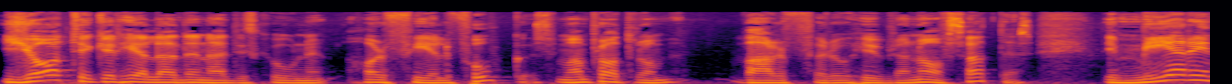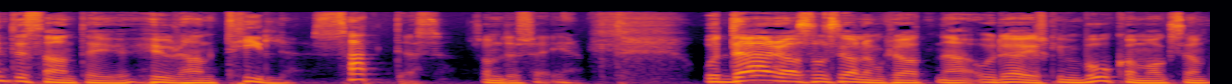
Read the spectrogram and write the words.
Jag tycker hela den här diskussionen har fel fokus. Man pratar om varför och hur han avsattes. Det mer intressanta är ju hur han tillsattes, som du säger. Och där har Socialdemokraterna, och det har jag skrivit en bok om också,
